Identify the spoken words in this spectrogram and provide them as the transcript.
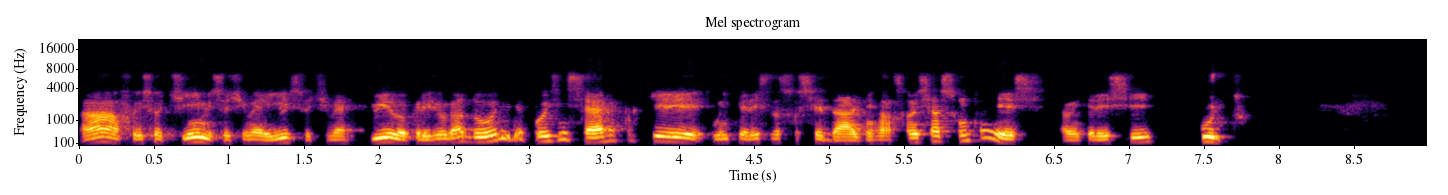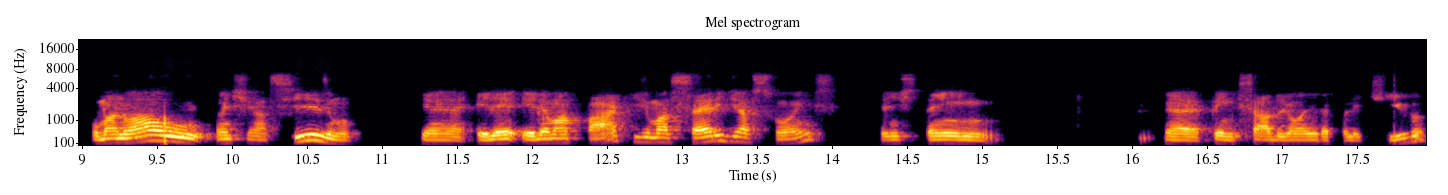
Ah, foi seu time, seu time é isso, seu time é aquilo, aquele jogador, e depois encerra porque o interesse da sociedade em relação a esse assunto é esse, é um interesse curto. O manual antirracismo, é, ele, é, ele é uma parte de uma série de ações que a gente tem é, pensado de uma maneira coletiva,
